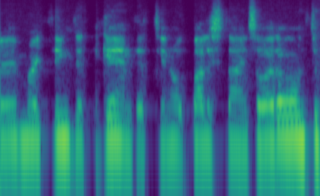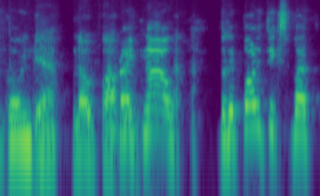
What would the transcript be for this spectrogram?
uh, might think that again that you know Palestine. So I don't want to go into yeah, no problem right now to the politics, but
